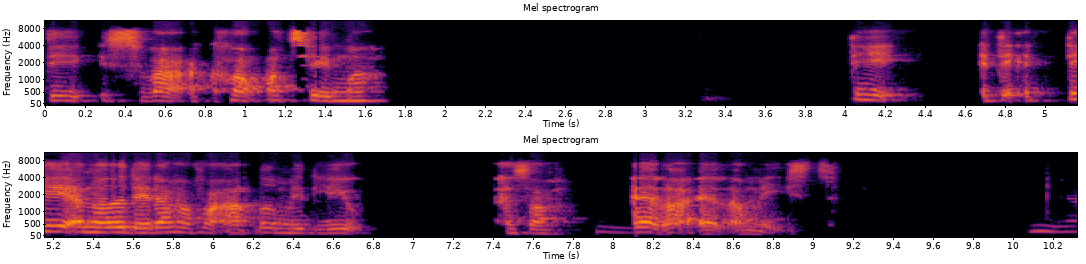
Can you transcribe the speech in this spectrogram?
det svar kommer til mig det, det, det er noget af det, der har forandret mit liv. Altså Mm. aller, allermest. Ja.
